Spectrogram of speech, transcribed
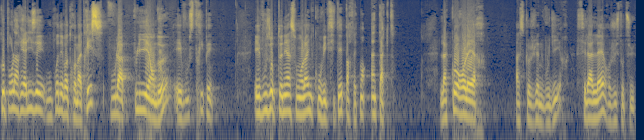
que pour la réaliser. Vous prenez votre matrice, vous la pliez en deux et vous stripez. Et vous obtenez à ce moment-là une convexité parfaitement intacte. La corollaire à ce que je viens de vous dire, c'est la lèvre juste au-dessus.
